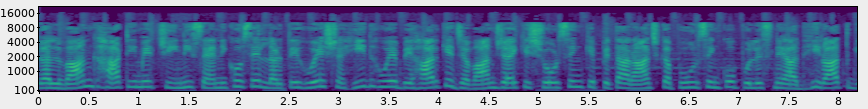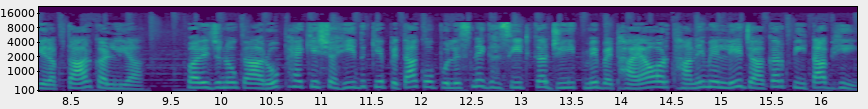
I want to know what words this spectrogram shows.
गलवान घाटी में चीनी सैनिकों से लड़ते हुए शहीद हुए बिहार के जवान जय किशोर सिंह के पिता राज कपूर सिंह को पुलिस ने आधी रात गिरफ़्तार कर लिया। परिजनों का आरोप है कि शहीद के पिता को पुलिस ने घसीट कर जीप में बैठाया और थाने में ले जाकर पीटा भी।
